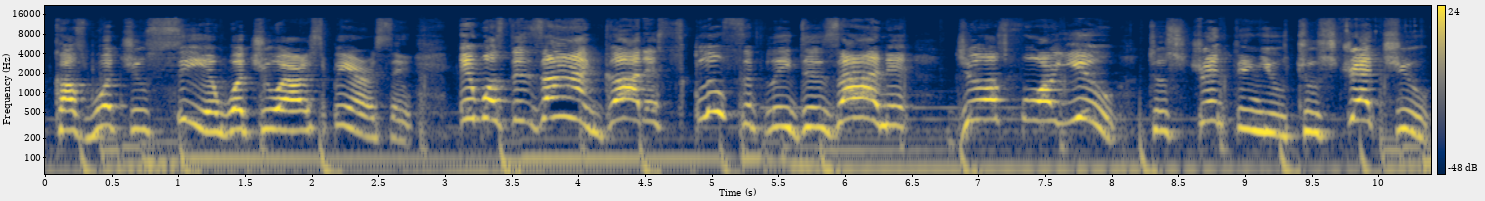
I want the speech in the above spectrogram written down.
because what you see and what you are experiencing? It was designed, God exclusively designed it just for you to strengthen you, to stretch you,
